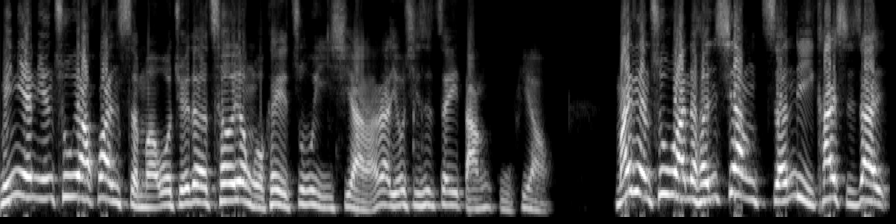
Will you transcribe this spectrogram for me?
明年年初要换什么？我觉得车用我可以注意一下了。那尤其是这一档股票，买点出完的横向整理开始在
